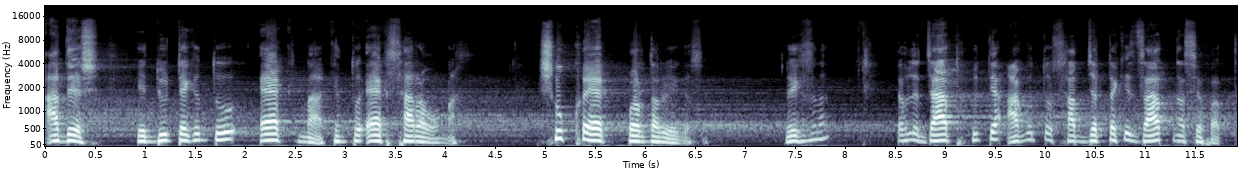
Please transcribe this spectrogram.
আদেশ, এই দুইটা কিন্তু এক না, কিন্তু এক ছাড়াও না। সূক্ষ্ম এক পর্দা রয়ে গেছে। রয়ে না? তাহলে জাত হইতে আগত সাবজেক্টটা কি জাত না সেফাত?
